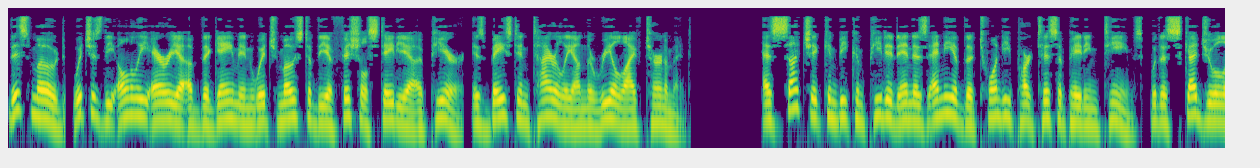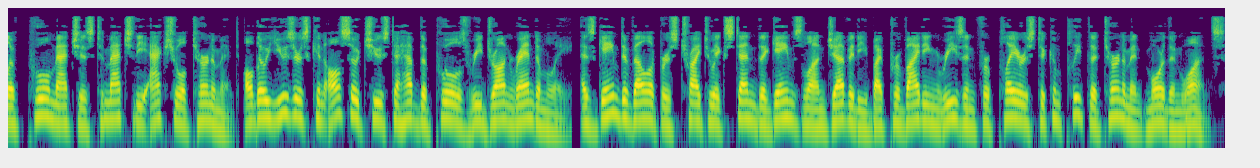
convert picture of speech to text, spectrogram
This mode, which is the only area of the game in which most of the official stadia appear, is based entirely on the real-life tournament. As such it can be competed in as any of the 20 participating teams, with a schedule of pool matches to match the actual tournament although users can also choose to have the pools redrawn randomly, as game developers try to extend the game's longevity by providing reason for players to complete the tournament more than once.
